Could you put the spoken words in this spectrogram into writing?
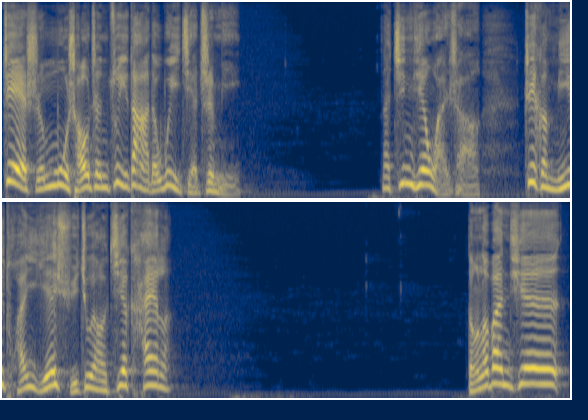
这也是木勺镇最大的未解之谜。那今天晚上，这个谜团也许就要揭开了。等了半天，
